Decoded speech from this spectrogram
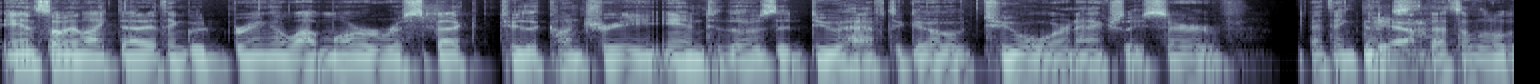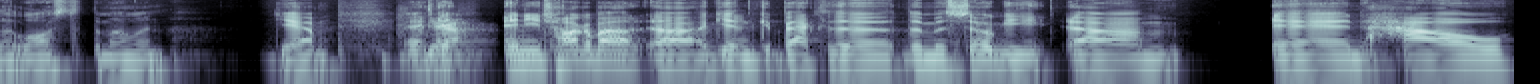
And something like that, I think, would bring a lot more respect to the country and to those that do have to go to war and actually serve. I think that's Yeah. that's a little bit lost at the moment. Yeah. And, Yeah. and you talk about uh, again get back to the the Misogi um, and how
